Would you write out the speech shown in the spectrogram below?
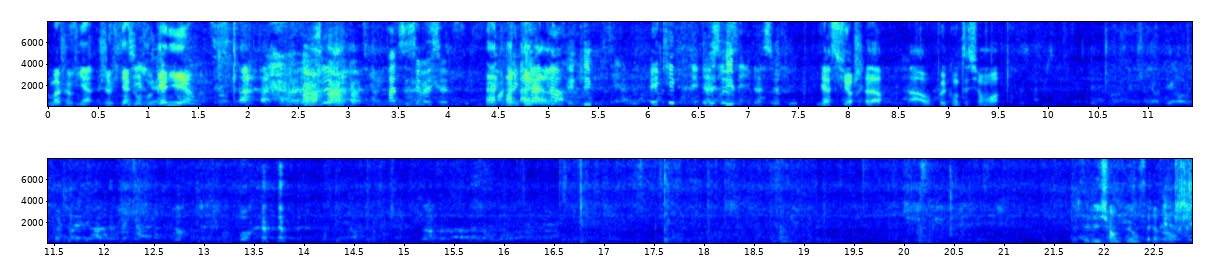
Moi, je viens, je viens quand vous gagnez. Hein. Pas de soucis, monsieur. Équipe Équipe, et bien sûr, bien sûr. Bien sûr, je serai là. Ah, vous pouvez compter sur moi. Des champions. C'est la volonté.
